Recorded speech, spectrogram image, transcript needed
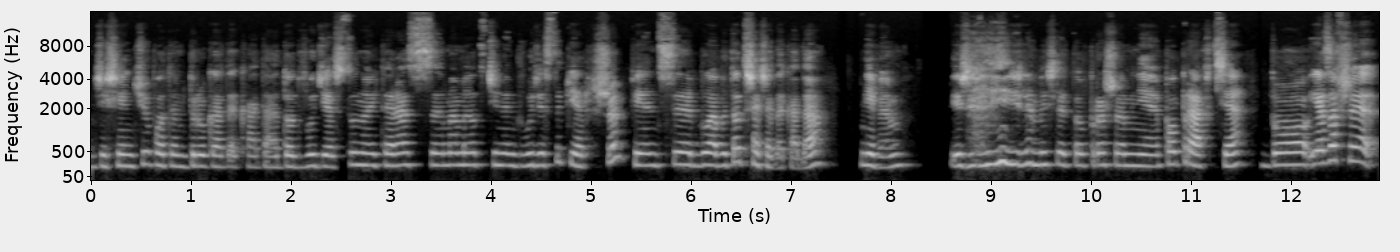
10, potem druga dekada do 20, no i teraz y, mamy odcinek 21, więc y, byłaby to trzecia dekada. Nie wiem, jeżeli źle myślę, to proszę mnie poprawcie, bo ja zawsze,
